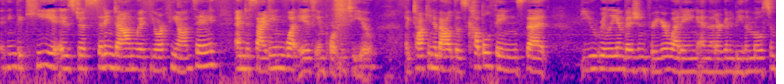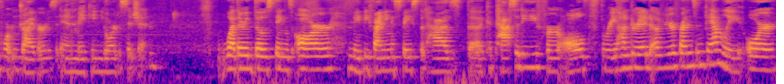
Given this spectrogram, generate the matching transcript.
I think the key is just sitting down with your fiance and deciding what is important to you. Like talking about those couple things that you really envision for your wedding and that are going to be the most important drivers in making your decision. Whether those things are maybe finding a space that has the capacity for all 300 of your friends and family, or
